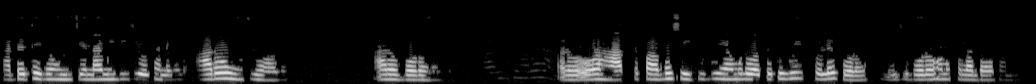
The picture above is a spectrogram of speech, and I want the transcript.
খাটের থেকে নিচে নামিয়ে দিয়েছি, ওখানে কিন্তু আরও উঁচু হবে। আরও বড় হবে আর ওর হাতে পাবে সেইটুকুই আঙুল অতটুকুই খোলে বড় বেশি বড় কোনো খোলা দরকার নেই।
